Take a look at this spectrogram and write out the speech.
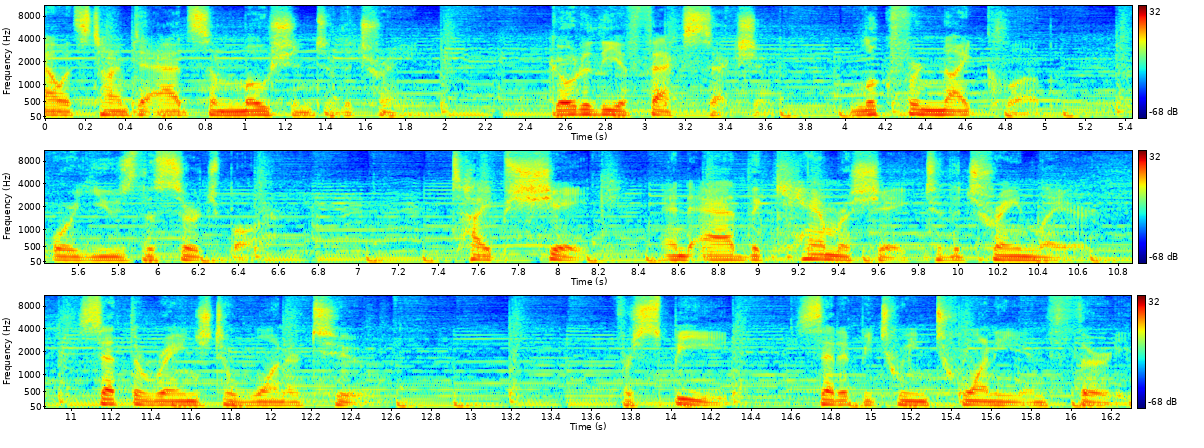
Now it's time to add some motion to the train. Go to the effects section, look for nightclub, or use the search bar. Type shake and add the camera shake to the train layer. Set the range to 1 or 2. For speed, set it between 20 and 30.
